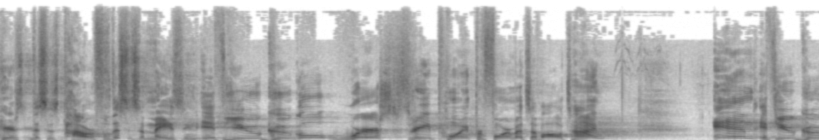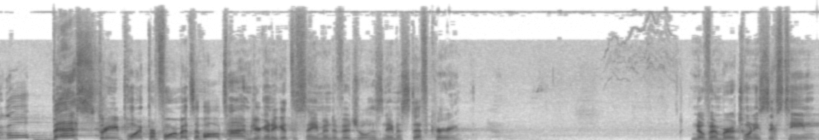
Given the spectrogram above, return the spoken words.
here's this is powerful. This is amazing. If you Google worst three point performance of all time, and if you Google best three point performance of all time, you're going to get the same individual. His name is Steph Curry. November of 2016,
